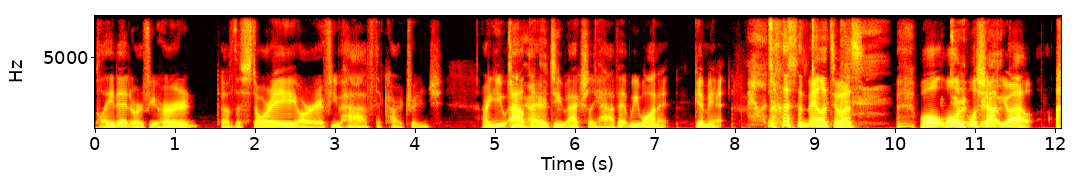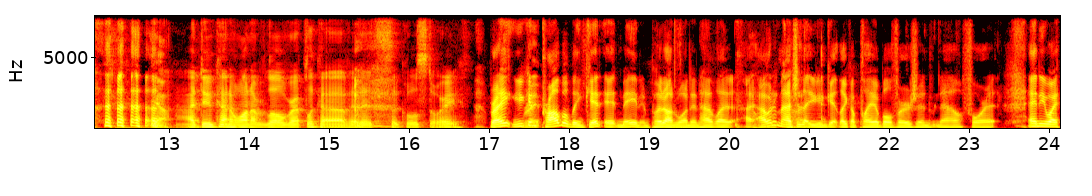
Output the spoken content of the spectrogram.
played it or if you heard of the story or if you have the cartridge. Are you Do out have there? it? Do you actually have it? We want it. Give me it. Mail it to us. We'll we'll we'll shout mail you out. Yeah. I do kind of want a little replica of it. It's a cool story. right? You can probably get it made and put on one and have like I, I Oh would imagine God. that you can get like a playable version now for it. Anyway,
